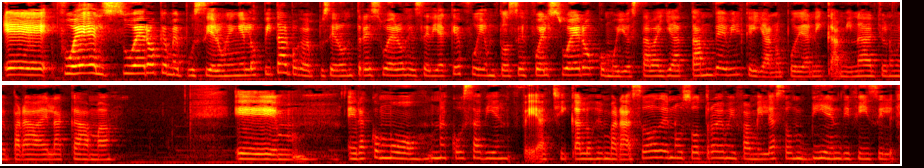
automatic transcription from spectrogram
Eh, fue el suero que me pusieron en el hospital, porque me pusieron tres sueros ese día que fui. Entonces fue el suero, como yo estaba ya tan débil que ya no podía ni caminar, yo no me paraba de la cama. Em, era como una cosa bien fea, chicas. Los embarazos de nosotros, de mi familia, son bien difíciles.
